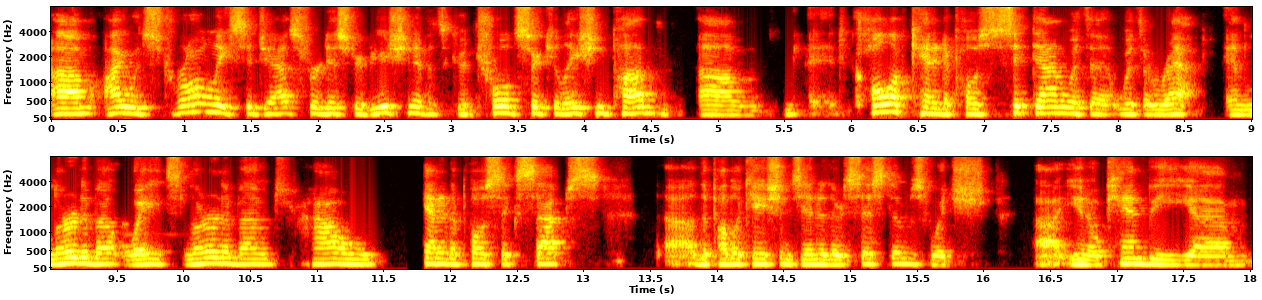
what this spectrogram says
um, I would strongly suggest for distribution, if it's a controlled circulation pub, um, call up Canada Post, sit down with a with a rep, and learn about weights, learn about how Canada Post accepts uh, the publications into their systems, which uh, you know can be um,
